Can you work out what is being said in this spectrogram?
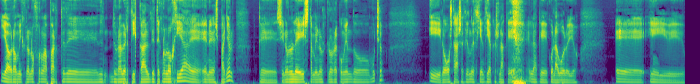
y ahora Omicrono forma parte de, de, una vertical de tecnología en, en, español, que si no lo leéis también os lo recomiendo mucho. Y luego está la sección de ciencia, que es la que, en la que colaboro yo. Eh, y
